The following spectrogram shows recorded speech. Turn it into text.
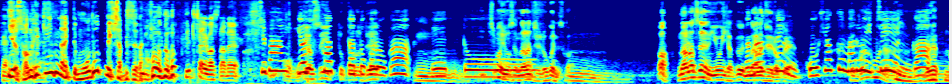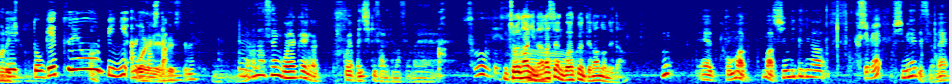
悔しいや、下げきんないって戻ってきちゃってたじゃない。戻ってきちゃいましたね。一番安かったところが、えーっと、1万4076円ですか？あ、7476円。7501円が、え501ーっと、月曜日にありました。終値ですね。7500円が結構やっぱ意識されてますよね。そうです。それ何 ?7500 円って何の値段？えーっと、まあ、まあ、心理的な節目？節目ですよね。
